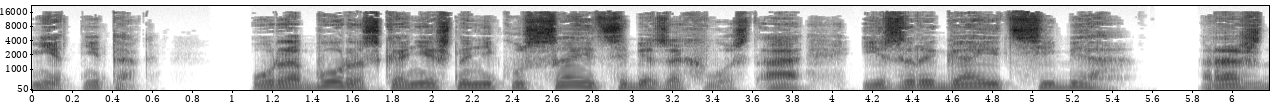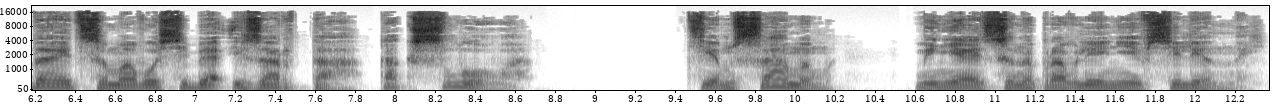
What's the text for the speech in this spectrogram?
Нет, не так. Ураборос, конечно, не кусает себя за хвост, а изрыгает себя, рождает самого себя изо рта, как слово. Тем самым меняется направление Вселенной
